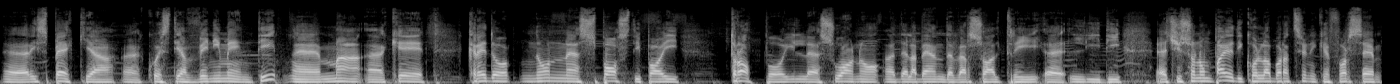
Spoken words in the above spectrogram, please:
eh, rispecchia eh, questi avvenimenti, eh, ma eh, che credo non sposti poi troppo il suono eh, della band verso altri eh, lidi. Eh, ci sono un paio di collaborazioni che forse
